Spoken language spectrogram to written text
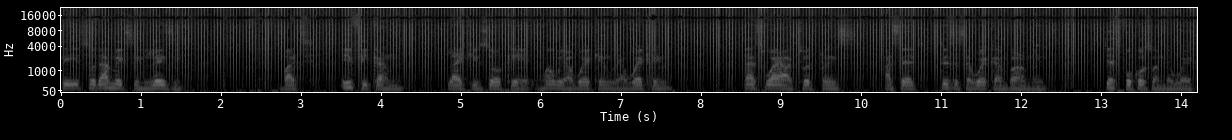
See, so that makes him lazy. But if he can, like you say, okay, when we are working, we are working. That's why I told Prince, I said, this is a work environment. Just focus on the work.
